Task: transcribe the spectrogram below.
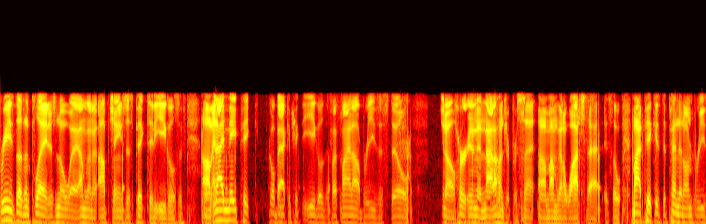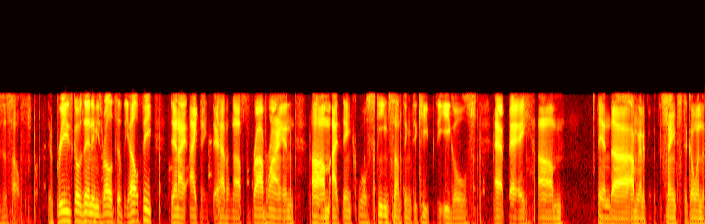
Brees doesn't play, there's no way I'm gonna I'll change this pick to the Eagles. If um, and I may pick go back and pick the Eagles if I find out Brees is still you know, hurting and not a 100%, um, I'm going to watch that. So my pick is dependent on Brees' health. If Brees goes in and he's relatively healthy, then I, I think they have enough. Rob Ryan, um, I think, will scheme something to keep the Eagles at bay. Um, and uh, I'm going to go with the Saints to go into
